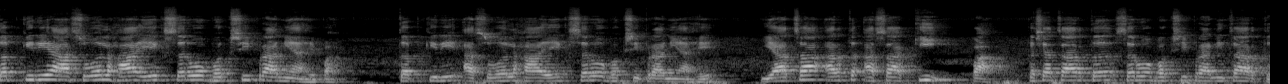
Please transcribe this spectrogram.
तपकिरी अस्वल हा एक सर्वभक्षी प्राणी आहे पहा. तपकिरी अस्वल हा एक सर्वभक्षी प्राणी आहे. याचा अर्थ असा की पा कशाचा अर्थ? सर्वभक्षी प्राणीचा अर्थ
